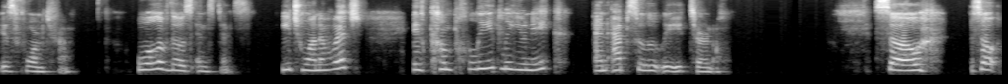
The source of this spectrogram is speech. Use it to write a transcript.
is formed from. All of those instants, each one of which is completely unique and absolutely eternal. So so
